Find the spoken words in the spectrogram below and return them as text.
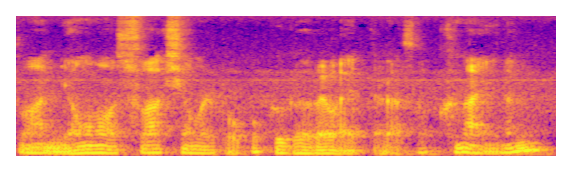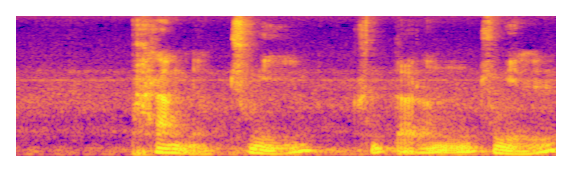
또한 영어 수학 시험을 보고 그 결과에 따라서 큰 아이는 8학년 중2, 큰 딸은 중1,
